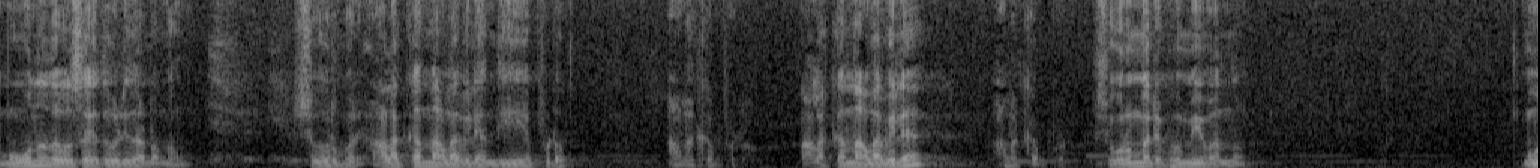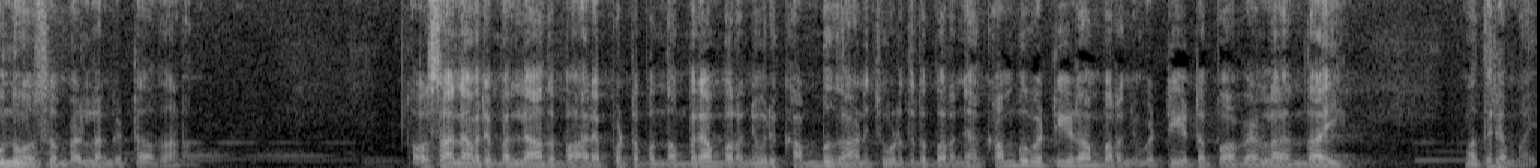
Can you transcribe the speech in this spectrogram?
മൂന്ന് ദിവസം ഇതുവഴി നടന്നു. ചൂർമ അളക്കുന്ന അളവിൽ എന്ത് ചെയ്യപ്പെടും? അളക്കപ്പെടും. അളക്കുന്ന അളവിൽ അളക്കപ്പെടും. ഷൂർ മരുഭൂമി വന്നു. മൂന്ന് ദിവസം വെള്ളം കിട്ടാതെ നടന്നു അവസാനം അവർ വല്ലാതെ ഭാരപ്പെട്ടപ്പം നമ്പുരാൻ പറഞ്ഞു ഒരു കമ്പ് കാണിച്ചു കൊടുത്തിട്ട് പറഞ്ഞു ആ കമ്പ് വെട്ടിയിടാൻ പറഞ്ഞു. വെട്ടിയിട്ടപ്പോൾ ആ വെള്ളം എന്തായി? മധുരമായി.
